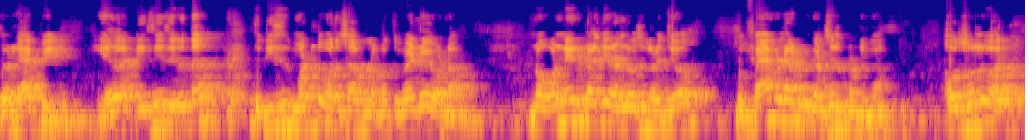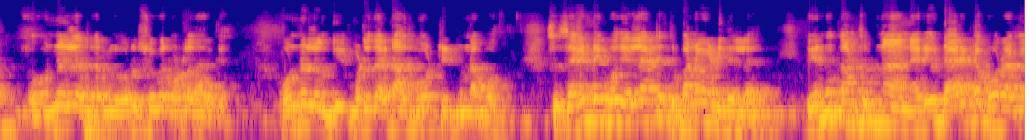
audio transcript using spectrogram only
யூஆர் ஹாப்பி ஏதாவது டிசீஸ் இருந்தால் இந்த டிசீஸ் மட்டும் வர சாப்பிடலாம். பத்து வேண்டவே வேண்டாம். இன்னும் ஒன் இயர் கழிச்சு ரெண்டு வருஷம் கழிச்சோ ஃபேமிலி டாக்டர் கன்சல்ட் பண்ணுங்க. அவர் சொல்லுவார் ஒன்றும் இல்லை சார் ஒரு சுகர் மட்டும் தான் இருக்குது ஒன்றும் இல்லை பீப் மட்டும் தான் இருக்குது அதுக்கு போட்டு ட்ரீட்மெண்ட்னா போதும். ஸோ செகண்ட் டைம் போது எல்லா டெஸ்ட்டும் பண்ண வேண்டியது இல்லை என்ன கான்செப்ட்னா நிறைய டைரெக்டாக போகிறாங்க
